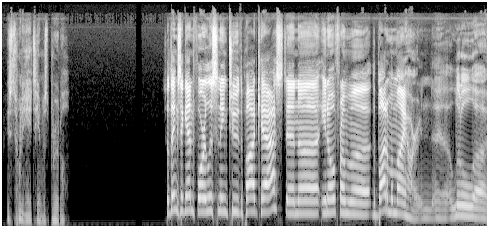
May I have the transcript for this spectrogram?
because 2018 was brutal. So thanks again for listening to the podcast, and uh, you know, from uh, the bottom of my heart, and uh, a little uh,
